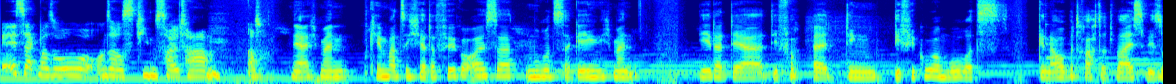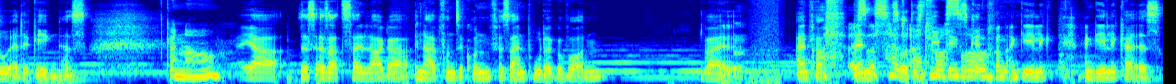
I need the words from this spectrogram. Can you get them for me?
ich sag mal so, unseres Teams halt haben. Also. Ja, ich meine, Kim hat sich ja dafür geäußert, Moritz dagegen. Ich meine, jeder, der die, äh, den, die Figur Moritz genau betrachtet, weiß, wieso er dagegen ist. Genau. Ja, das Ersatzteillager innerhalb von Sekunden für seinen Bruder geworden weil einfach Ben halt so das Lieblingskind so. von Angelik Angelika ist.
